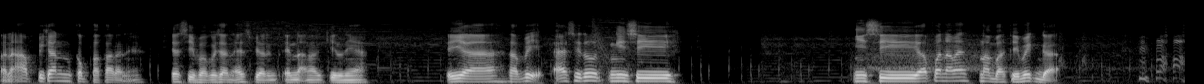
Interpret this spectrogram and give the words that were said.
Karena api kan kebakarannya. ya sih bagusan es biar enak ngakilnya. Iya tapi es itu ngisi ngisi apa namanya nambah damage nggak?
